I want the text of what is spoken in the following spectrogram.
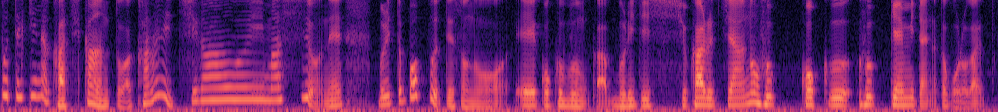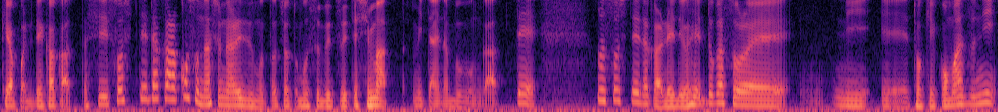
プ的な価値観とはかなり違いますよね。ブリッドポップってその英国文化、ブリティッシュカルチャーの復古、復権みたいなところがやっぱりでかかったし、そしてだからこそナショナリズムとちょっと結びついてしまったみたいな部分があって、まあ、そしてだからレディオヘッドがそれに、えー、溶け込まずに、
